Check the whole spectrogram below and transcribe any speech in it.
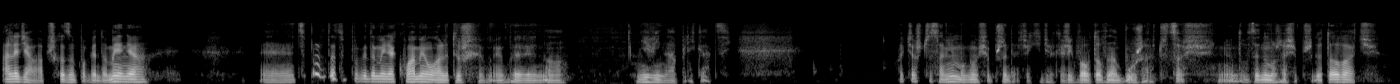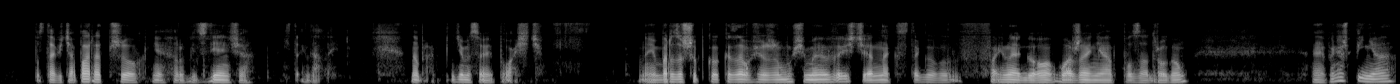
ale działa. Przychodzą powiadomienia. Y, co prawda te powiadomienia kłamią, ale to już jakby no, nie wina aplikacji. Chociaż czasami mogą się przydać, jak idzie jakaś gwałtowna burza czy coś. Nie? To wtedy można się przygotować, postawić aparat przy oknie, robić zdjęcia i tak dalej. Dobra, idziemy sobie połazić. No i bardzo szybko okazało się, że musimy wyjść jednak z tego fajnego łażenia poza drogą, e, ponieważ pinia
